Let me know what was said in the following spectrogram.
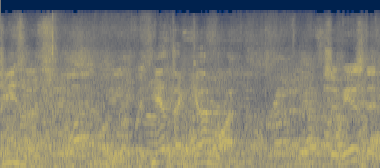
Jesus. He hit the good one. Should have used it.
